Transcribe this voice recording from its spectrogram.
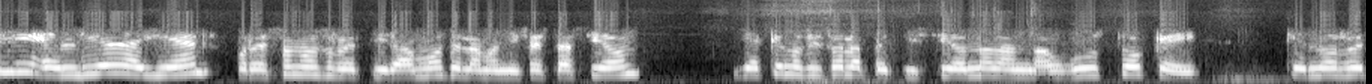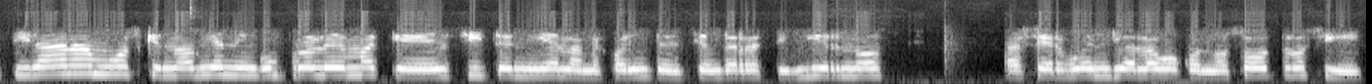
Sí, el día de ayer, por eso nos retiramos de la manifestación, ya que nos hizo la petición a Dan Augusto que, que nos retiráramos, que no había ningún problema, que él sí tenía la mejor intención de recibirnos, hacer buen diálogo con nosotros y,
